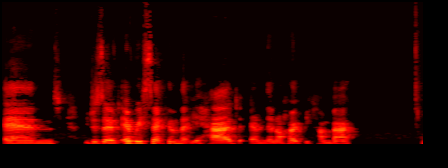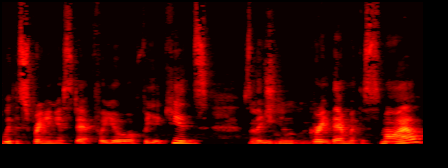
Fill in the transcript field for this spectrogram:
and you deserved every second that you had, and then I hope you come back with a spring in your step for your for your kids, so that you can greet them with a smile.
